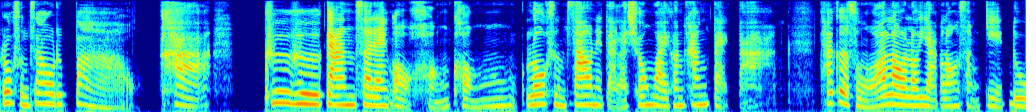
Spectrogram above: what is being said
โรคซึมเศร้าหรือเปล่าค่ะ คือคือการแสดงออกของของโรคซึมเศร้าในแต่ละช่วงวัยค่อนข้างแตกต่าง ถ้าเกิดสมมติว่าเราเราอยากลองสังเกตดู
